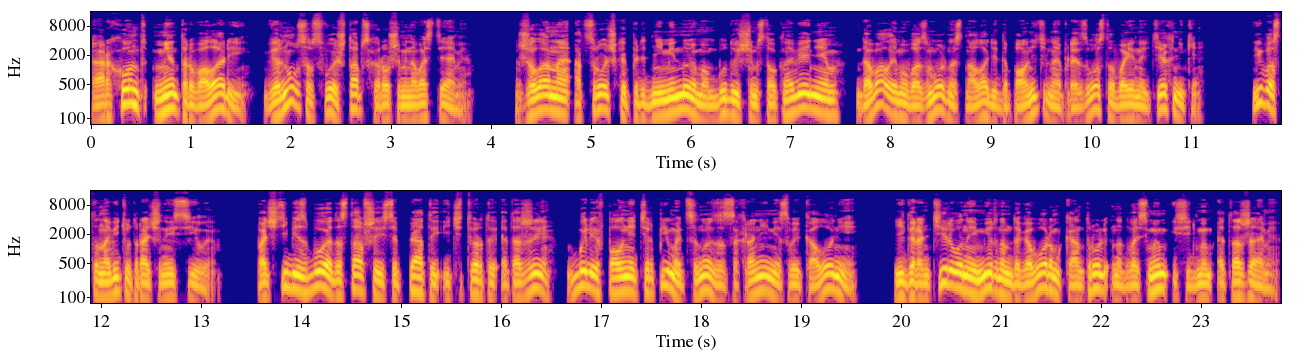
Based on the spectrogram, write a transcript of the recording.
Архонт, ментор Валарий, вернулся в свой штаб с хорошими новостями. Желанная отсрочка перед неминуемым будущим столкновением давала ему возможность наладить дополнительное производство военной техники и восстановить утраченные силы. Почти без боя доставшиеся пятый и четвертый этажи были вполне терпимой ценой за сохранение своей колонии и гарантированный мирным договором контроль над восьмым и седьмым этажами.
